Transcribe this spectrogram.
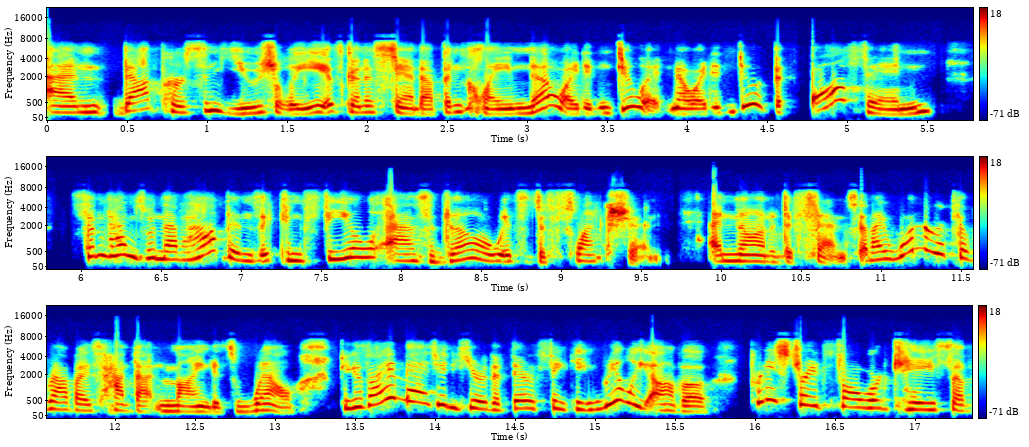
And that person usually is going to stand up and claim no i didn't do it. No i didn't do it. But often sometimes when that happens, it can feel as though it's deflection and not a defense. And I wonder if the rabbis had that in mind as well, because I imagine here that they're thinking really of a pretty straightforward case of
